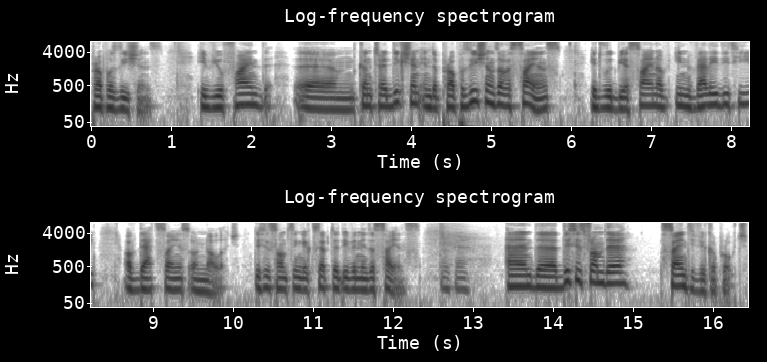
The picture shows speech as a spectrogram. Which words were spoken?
propositions. If you find um, contradiction in the propositions of a science, it would be a sign of invalidity of that science or knowledge. This is something accepted even in the science. Okay. And uh, this is from the scientific approach.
